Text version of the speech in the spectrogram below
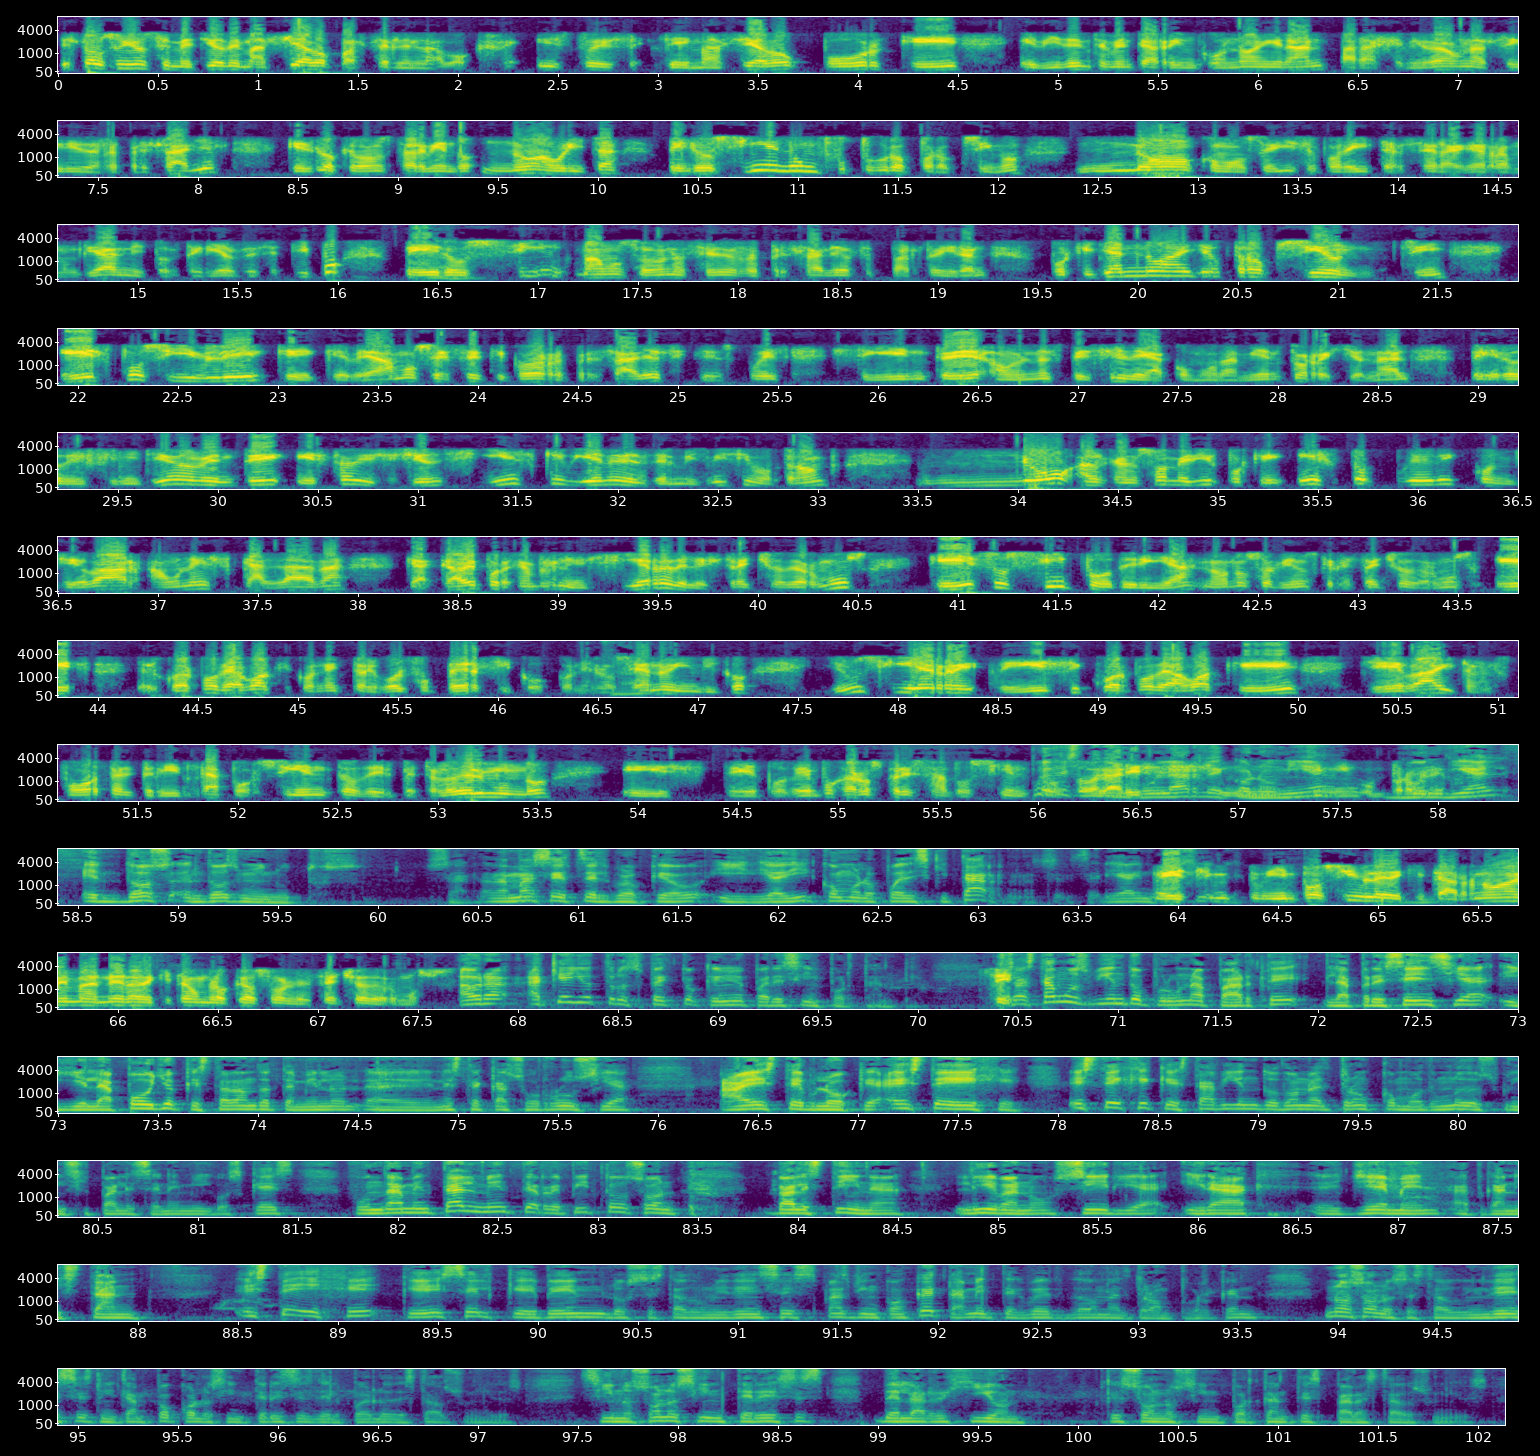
Estados Unidos se metió demasiado pastel en la boca. Esto es demasiado porque evidentemente arrinconó a Irán para generar una serie de represalias, que es lo que vamos a estar viendo, no ahorita, pero sí en un futuro próximo, no como se dice por ahí tercera guerra mundial ni tonterías de ese tipo, pero sí vamos a ver una serie de represalias de parte de Irán, porque ya no hay otra opción ¿sí? Es posible que, que veamos ese tipo de represalias y que después se entre a una especie de acomodamiento regional, pero definitivamente esta decisión, si es que viene desde el mismísimo Trump, no alcanzó a medir porque esto puede conllevar a una escalada que acabe, por ejemplo, en el cierre del estrecho de Hormuz, que eso sí podría, no nos olvidemos que el estrecho de Hormuz es el cuerpo de agua que conecta el Golfo Pérsico con el Océano Índico y un cierre de ese cuerpo de agua que lleva y transporta el 30% del petróleo del mundo, este podría empujar los precios a 200 dólares la economía mundial en dos en dos minutos. O sea, nada más es el bloqueo y de ahí cómo lo puedes quitar. Sería imposible. Es imposible de quitar, no hay manera de quitar un bloqueo sobre el estrecho de Hormuz. Ahora, aquí hay otro aspecto que a mí me parece importante. O sea, estamos viendo por una parte la presencia y el apoyo que está dando también, en este caso Rusia, a este bloque, a este eje, este eje que está viendo Donald Trump como de uno de los principales enemigos, que es fundamentalmente, repito, son Palestina, Líbano, Siria, Irak, eh, Yemen, Afganistán. Este eje que es el que ven los estadounidenses, más bien concretamente ve Donald Trump, porque no son los estadounidenses ni tampoco los intereses del pueblo de Estados Unidos, sino son los intereses de la región que son los importantes para Estados Unidos.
